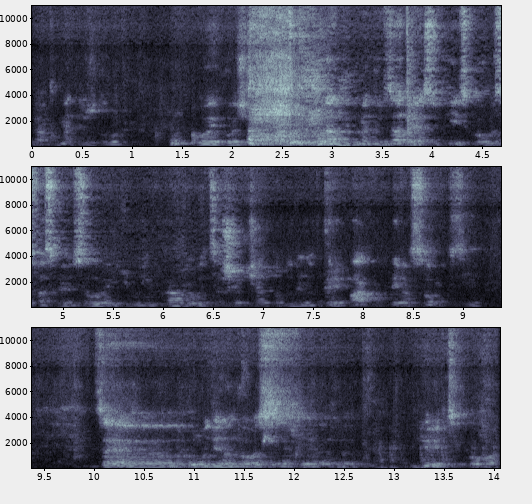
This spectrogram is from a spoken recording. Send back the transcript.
квадратних метрів житлової площі 15 квадратних метрів за адресою Київська область, Фаської село Юрівка, вулиця Шевченко, будинок 3А, квартира 47. Це будинок ось е, Юрівського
